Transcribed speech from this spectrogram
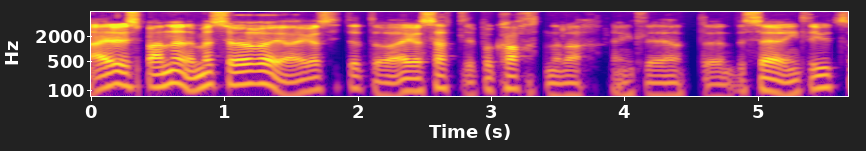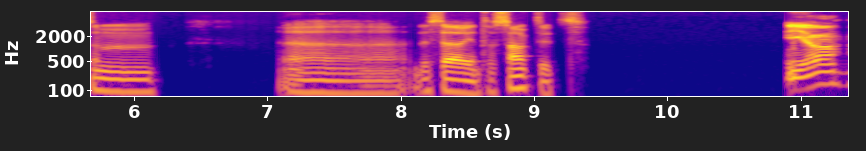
Nei, det er spennende med Sørøya. Jeg har sittet og jeg har sett litt på kartene der, egentlig. At eh, det ser egentlig ut som eh, Det ser interessant ut. Ja,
